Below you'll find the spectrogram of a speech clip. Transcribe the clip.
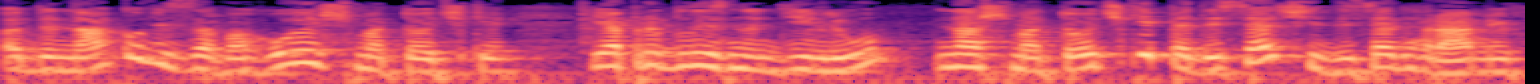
одинакові за вагою шматочки. Я приблизно ділю на шматочки 50-60 грамів.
